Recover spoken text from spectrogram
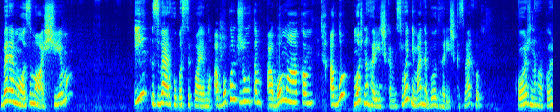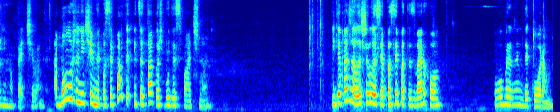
Беремо, змащуємо. І зверху посипаємо або кунжутом, або маком, або можна горішками. Сьогодні в мене будуть горішки зверху кожного кожного печива. Або можна нічим не посипати, і це також буде смачно. І тепер залишилося посипати зверху обраним декором.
